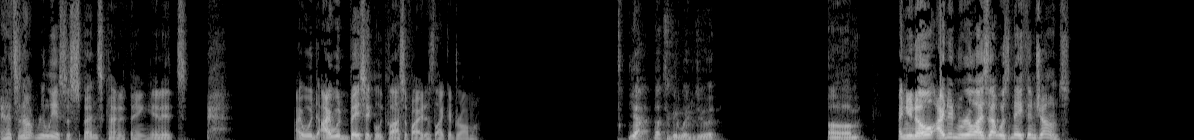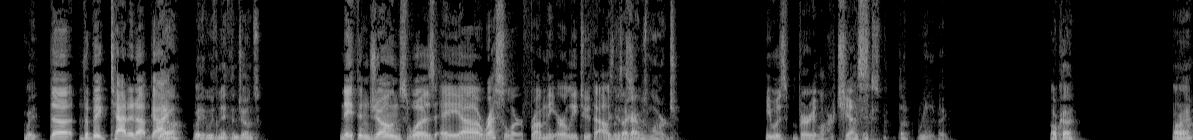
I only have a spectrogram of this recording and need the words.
and it's not really a suspense kind of thing, and it's, I would I would basically classify it as like a drama. Yeah, that's a good way to do it. Um, And you know, I didn't realize that was Nathan Jones, wait, the the big tatted up guy. yeah, wait, who's Nathan Jones? Nathan Jones was a uh, wrestler from the early 2000s. Because that guy was large, he was very large. Yes. like, like really big. Okay, all right,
